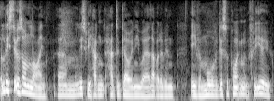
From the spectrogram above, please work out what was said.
At least it was online. Um, at least we hadn't had to go anywhere. That would have been even more of a disappointment for you.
